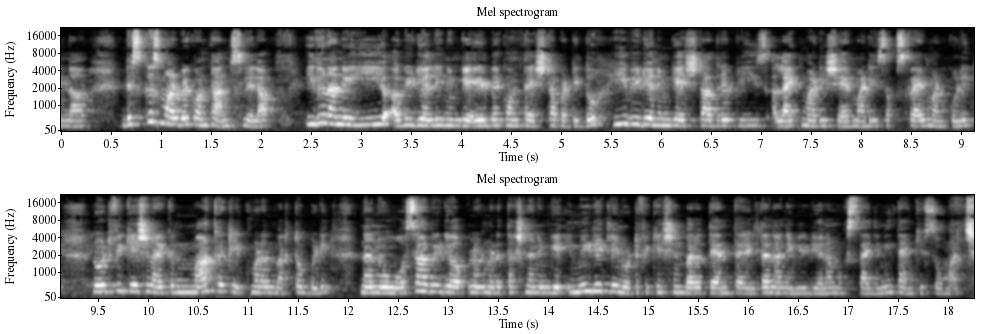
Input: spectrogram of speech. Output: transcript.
ಇನ್ನು ಡಿಸ್ಕಸ್ ಮಾಡಬೇಕು ಅಂತ ಅನಿಸ್ಲಿಲ್ಲ. ಇದು ನಾನು ಈ ವಿಡಿಯೋಲಿ ನಿಮಗೆ ಹೇಳಬೇಕು ಅಂತ ಇಷ್ಟಪಟ್ಟಿದ್ದು. ಈ ವಿಡಿಯೋ ನಿಮಗೆ ಇಷ್ಟ ಆದರೆ ಪ್ಲೀಸ್ ಲೈಕ್ ಮಾಡಿ ಶೇರ್ ಮಾಡಿ ಸಬ್ಸ್ಕ್ರೈಬ್ ಮಾಡ್ಕೊಳ್ಳಿ. ನೋಟಿಫಿಕೇಷನ್ ಐಕನ್ ಮಾತ್ರ ಕ್ಲಿಕ್ ಮಾಡೋದು ಮರ್ತೋಗ್ಬಿಡಿ. ನಾನು ಹೊಸ ವಿಡಿಯೋ ಅಪ್ಲೋಡ್ ಮಾಡಿದ ತಕ್ಷಣ ನಿಮಗೆ ಇಮಿಡಿಯೇಟ್ಲಿ ನೋಟಿಫಿಕೇಷನ್ ಬರುತ್ತೆ ಅಂತ ಹೇಳ್ತಾ ನಾನು ಈ ವಿಡಿಯೋನ ಮುಗಿಸ್ತಾ ಇದ್ದೀನಿ. ಥ್ಯಾಂಕ್ ಯು ಸೋ ಮಚ್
